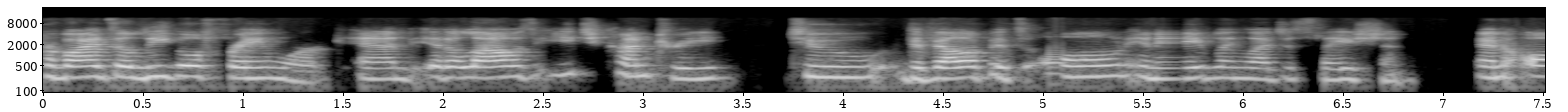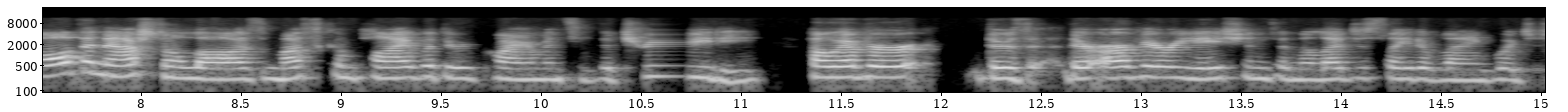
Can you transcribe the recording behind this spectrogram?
provides a legal framework and it allows each country to develop its own enabling legislation. And all the national laws must comply with the requirements of the treaty. However, there's, there are variations in the legislative language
